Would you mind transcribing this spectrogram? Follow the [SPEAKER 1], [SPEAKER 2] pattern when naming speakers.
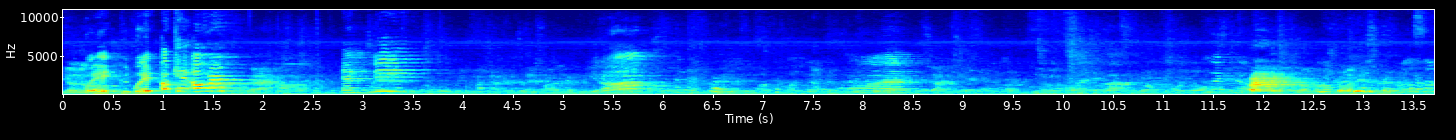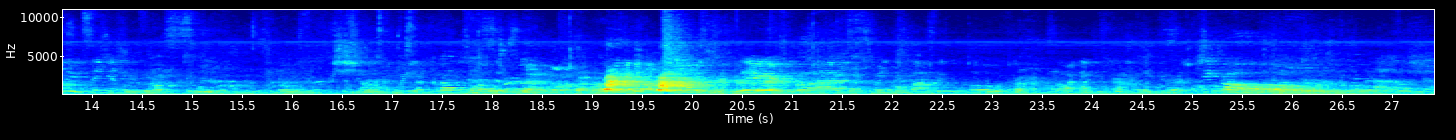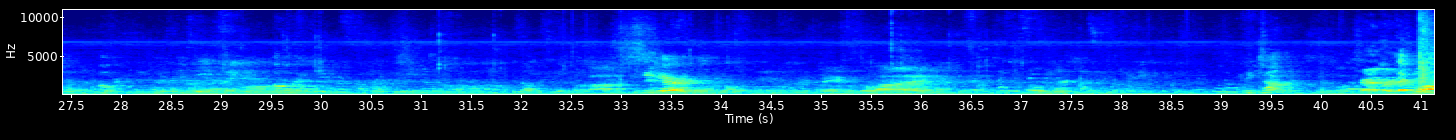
[SPEAKER 1] Good weight, good wait. Okay, over. And we get up. here. Good job. Good boy.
